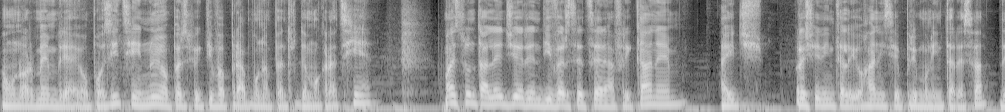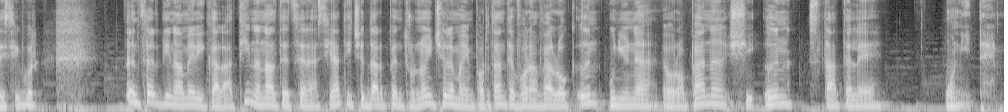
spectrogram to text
a unor membri ai opoziției, nu e o perspectivă prea bună pentru democrație. Mai sunt alegeri în diverse țări africane, aici președintele Iohannis e primul interesat, desigur, în țări din America Latină, în alte țări asiatice, dar pentru noi cele mai importante vor avea loc în Uniunea Europeană și în Statele Unite.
